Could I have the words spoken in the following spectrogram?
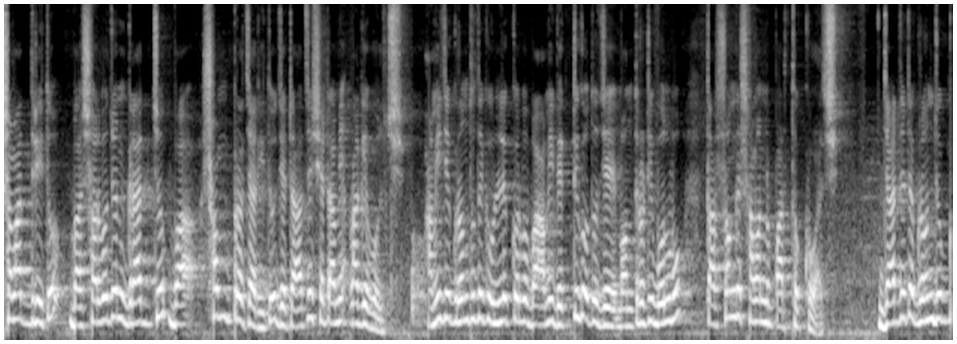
সমাদৃত বা সর্বজন গ্রাহ্য বা সম্প্রচারিত যেটা আছে সেটা আমি আগে বলছি। আমি যে গ্রন্থ থেকে উল্লেখ করব বা আমি ব্যক্তিগত যে মন্ত্রটি বলব, তার সঙ্গে সামান্য পার্থক্য আছে। যার যেটা গ্রহণযোগ্য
